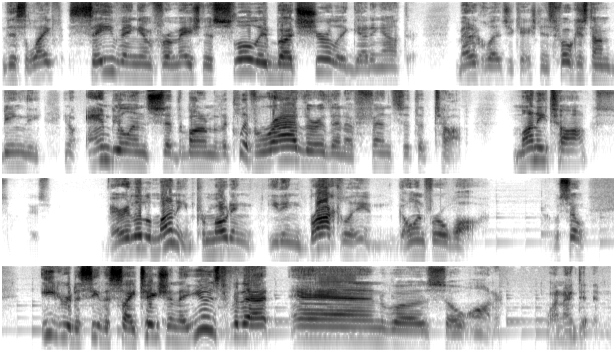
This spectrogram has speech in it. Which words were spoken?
this life-saving information is slowly but surely getting out there. Medical education is focused on being the you know, ambulance at the bottom of the cliff rather than a fence at the top. Money talks. There's very little money in promoting eating broccoli and going for a walk. I was so eager to see the citation they used for that, and was so honored when I did.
